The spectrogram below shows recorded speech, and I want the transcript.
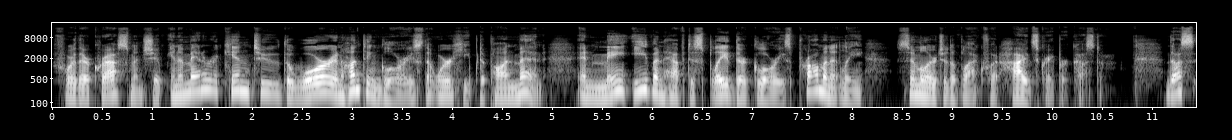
for their craftsmanship in a manner akin to the war and hunting glories that were heaped upon men, and may even have displayed their glories prominently, similar to the Blackfoot hide scraper custom. Thus,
